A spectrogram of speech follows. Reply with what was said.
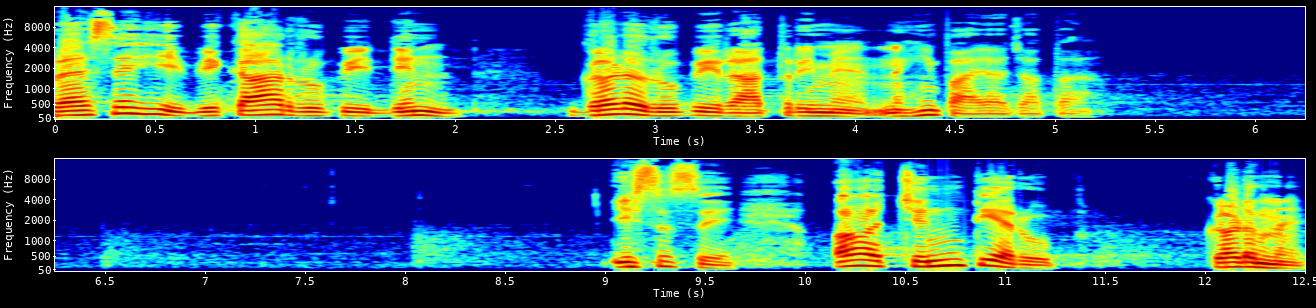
वैसे ही विकार रूपी दिन गढ़ रूपी रात्रि में नहीं पाया जाता। इससे अचिंत्य रूप गढ़ में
